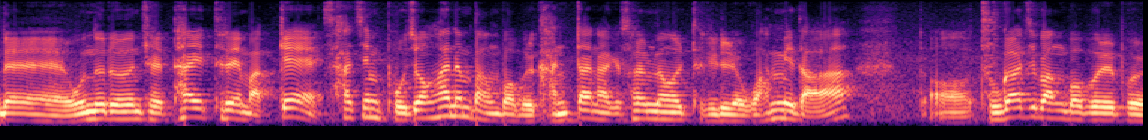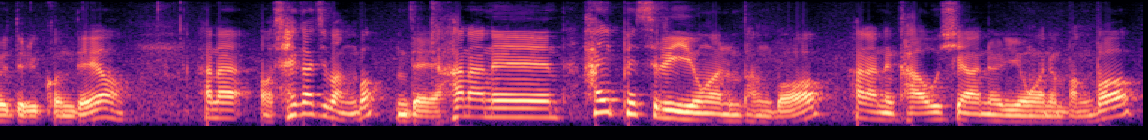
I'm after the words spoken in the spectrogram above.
네, 오늘은 제 타이틀에 맞게 사진 보정하는 방법을 간단하게 설명을 드리려고 합니다. 어, 두 가지 방법을 보여드릴 건데요. 하나, 어, 세 가지 방법? 네, 하나는 하이패스를 이용하는 방법, 하나는 가우시안을 이용하는 방법,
